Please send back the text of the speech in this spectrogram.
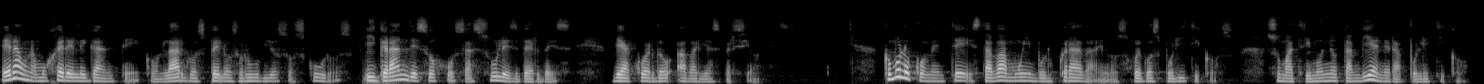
Era una mujer elegante, con largos pelos rubios oscuros y grandes ojos azules verdes, de acuerdo a varias versiones. Como lo comenté, estaba muy involucrada en los juegos políticos. Su matrimonio también era político.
